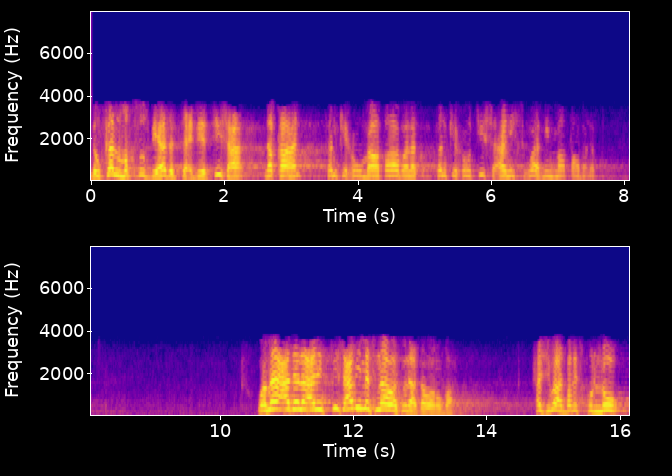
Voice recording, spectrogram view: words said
لو كان المقصود بهذا التعبير تسعة لقال فانكحوا ما طاب لكم فانكحوا تسع نسوة مما طاب لكم. وما عدل عن التسعة بمثنى وثلاثة ورباع. حشي واحد بغيت تقول له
